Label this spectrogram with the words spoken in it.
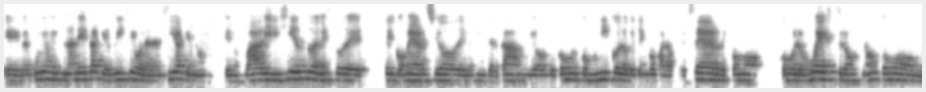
eh, Mercurio es el planeta que rige o la energía que nos, que nos va dirigiendo en esto de del comercio, de los intercambios, de cómo comunico lo que tengo para ofrecer, de cómo, cómo lo muestro, ¿no? cómo,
